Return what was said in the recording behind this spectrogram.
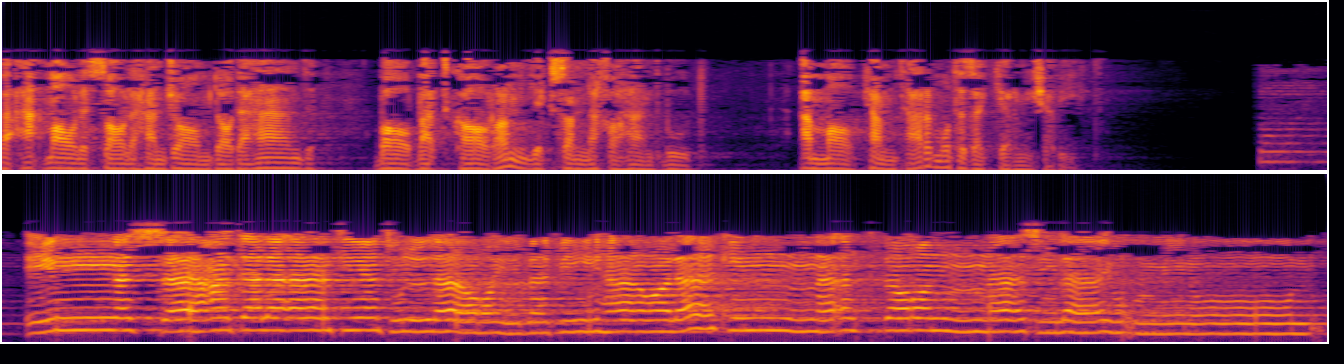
و اعمال صالح انجام داده اند با بدکاران یکسان نخواهند بود. اما کمتر متذکر می‌شوید. إن الساعة لآتية لا ريب فيها ولكن أكثر الناس لا يؤمنون.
